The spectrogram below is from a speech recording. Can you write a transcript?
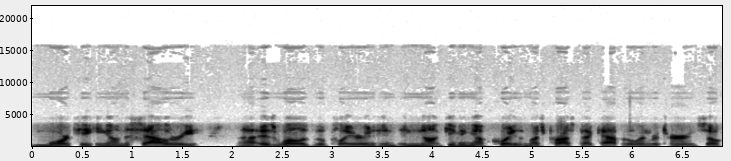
more taking on the salary uh, as well as the player and, and, and, not giving up quite as much prospect capital in return. So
